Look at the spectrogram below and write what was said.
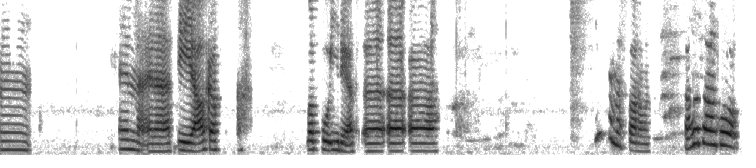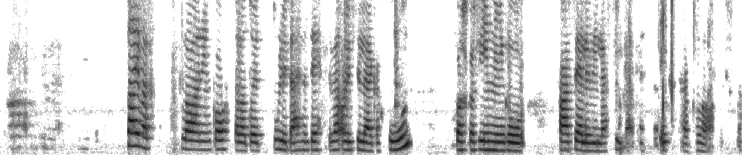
Mm, en mä enää tiedä, alkaa loppu ideat. Öö, öö, öö. Mitä mä sanon? Sanotaanko taivasklaanin kohtalo toi tulitähden tehtävä oli sillä aika cool, koska siinä niinku saa selville siitä että extra klaanista.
